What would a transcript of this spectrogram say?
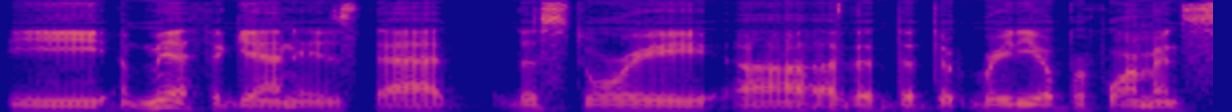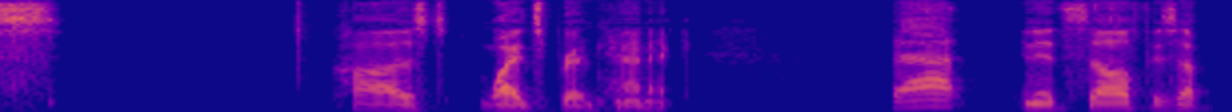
the myth, again, is that the story, uh, the, the, the radio performance caused widespread panic. That in itself is up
